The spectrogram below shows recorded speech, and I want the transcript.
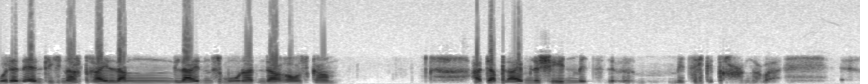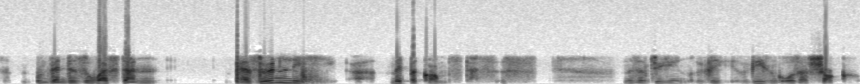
wo er dann endlich nach drei langen Leidensmonaten da rauskam, hat er bleibende Schäden mit, äh, mit sich getragen. Aber und wenn du sowas dann persönlich äh, mitbekommst, das ist, das ist natürlich ein riesengroßer Schock,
